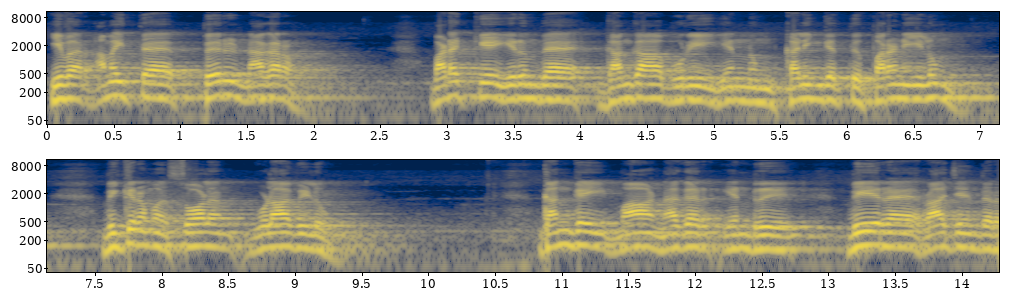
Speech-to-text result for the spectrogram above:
இவர் அமைத்த பெருநகரம் வடக்கே இருந்த கங்காபுரி என்னும் கலிங்கத்து பரணியிலும் விக்கிரம சோழன் உலாவிலும் கங்கை மாநகர் என்று வீர ராஜேந்திர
